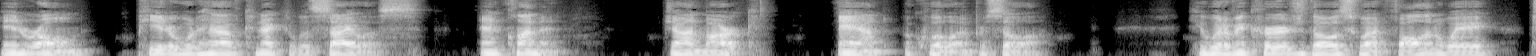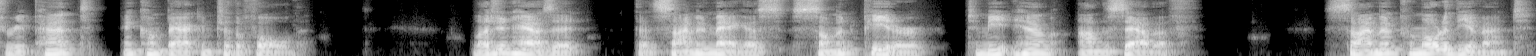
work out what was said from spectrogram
In Rome, Peter would have connected with Silas and Clement, John Mark, and Aquila and Priscilla. He would have encouraged those who had fallen away to repent and come back into the fold. Legend has it that Simon Magus summoned Peter to meet him on the Sabbath. Simon promoted the event,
